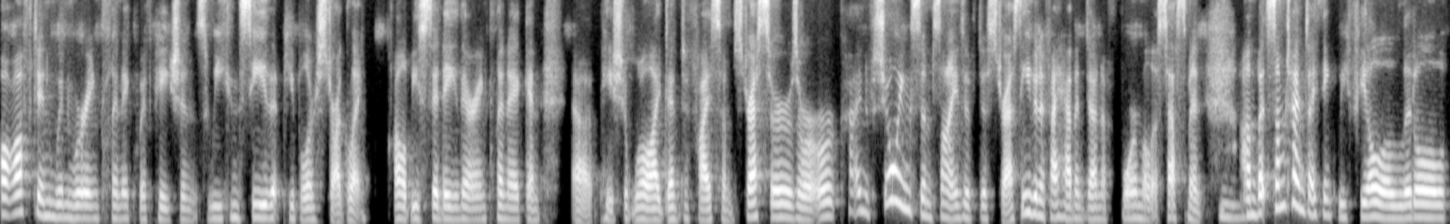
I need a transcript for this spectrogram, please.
often when we're in clinic with patients, we can see that people are struggling. I'll be sitting there in clinic and a patient will identify some stressors or, or kind of showing some signs of distress, even if I haven't done a formal assessment. Mm-hmm. Um, but sometimes I think we feel a little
